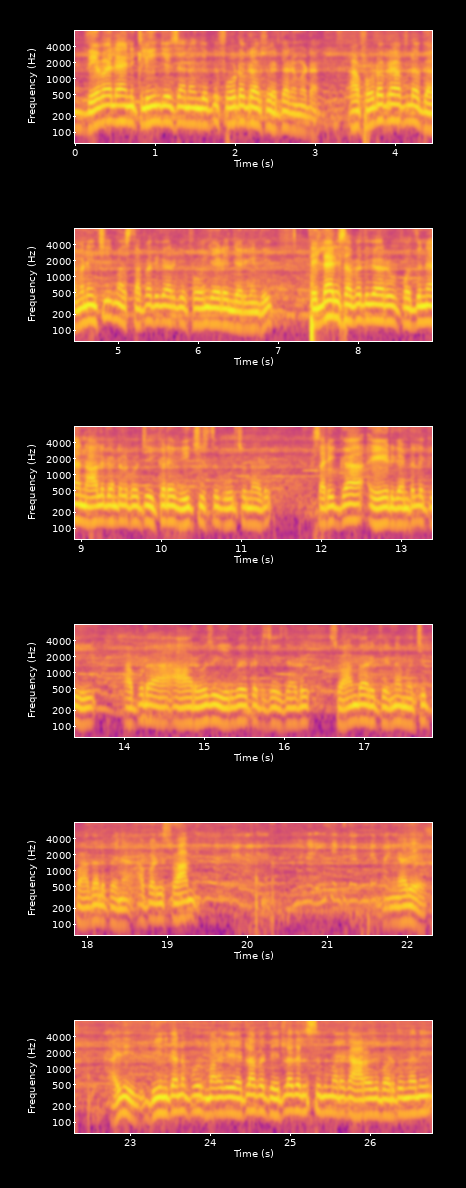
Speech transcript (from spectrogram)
దేవాలయాన్ని క్లీన్ చేశానని చెప్పి ఫోటోగ్రాఫ్స్ పెడతారనమాట ఆ ఫోటోగ్రాఫ్లో గమనించి మా స్థపతి గారికి ఫోన్ చేయడం జరిగింది. తెల్లారి సపతి గారు పొద్దున్నే నాలుగు గంటలకు వచ్చి ఇక్కడే వీక్షిస్తూ కూర్చున్నాడు. సరిగ్గా ఏడు గంటలకి అప్పుడు ఆ- ఆ రోజు ఇరవై ఒకటి చేసినాడు. స్వామివారి కిరణం వచ్చి పాదాల పైన. అప్పటికి స్వామి అదే. అది దీనికన్నా పూర్ మనకి ఎట్లా ఎట్లా తెలుస్తుంది మనకు ఆ రోజు పడుతుందని?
